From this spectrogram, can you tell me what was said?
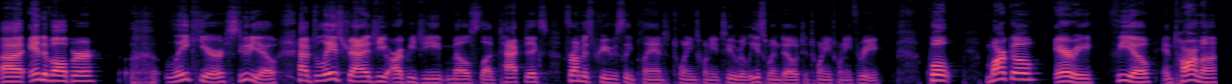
uh, and developer Leikir Studio have delayed strategy RPG Metal Slug Tactics from its previously planned 2022 release window to 2023. Quote, Marco, Eri, Theo, and Tarma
